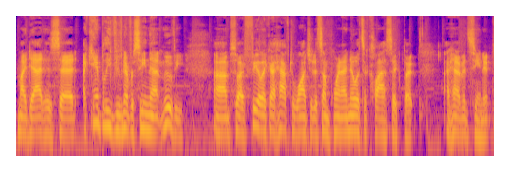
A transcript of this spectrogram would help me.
My dad has said, I can't believe you've never seen that movie. Um, so I feel like I have to watch it at some point. I know it's a classic, but I haven't seen it.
